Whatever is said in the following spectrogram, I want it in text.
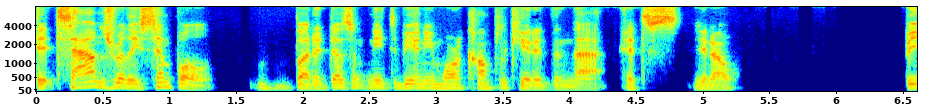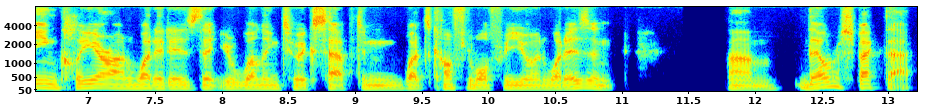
it sounds really simple, but it doesn't need to be any more complicated than that. It's you know being clear on what it is that you're willing to accept and what's comfortable for you and what isn't. Um, they'll respect that.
